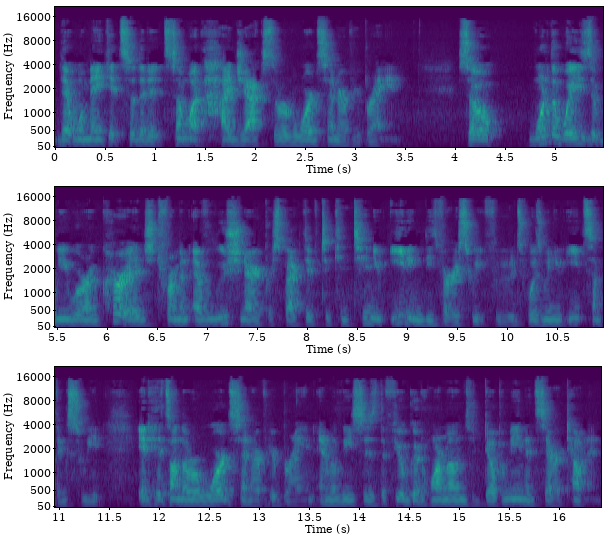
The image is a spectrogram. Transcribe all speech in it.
that will make it so that it somewhat hijacks the reward center of your brain. So one of the ways that we were encouraged from an evolutionary perspective to continue eating these very sweet foods was when you eat something sweet, it hits on the reward center of your brain and releases the feel good hormones dopamine and serotonin.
